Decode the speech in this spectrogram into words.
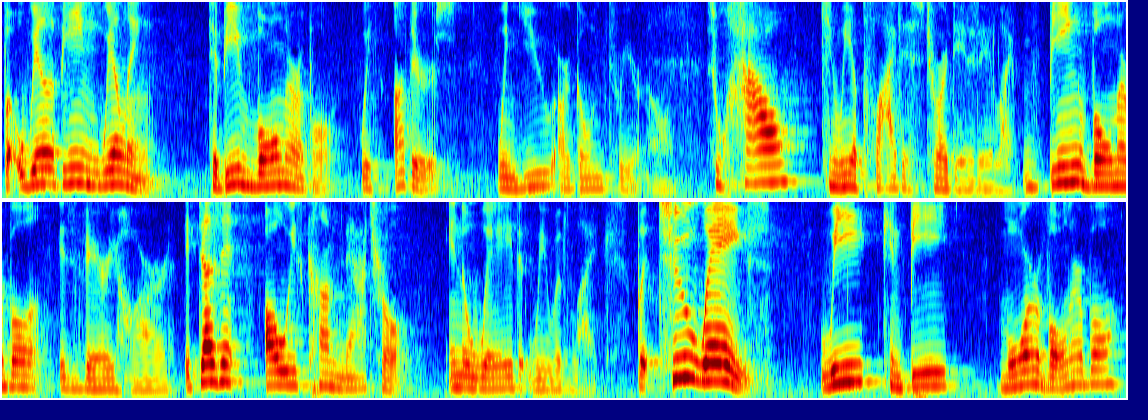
but will, being willing to be vulnerable with others when you are going through your own. So, how can we apply this to our day to day life? Being vulnerable is very hard. It doesn't always come natural in the way that we would like. But two ways we can be more vulnerable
